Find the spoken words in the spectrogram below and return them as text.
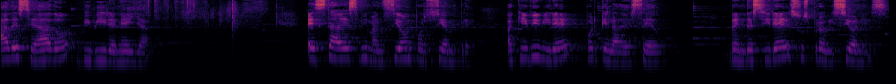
ha deseado vivir en ella. Esta es mi mansión por siempre, aquí viviré porque la deseo. Bendeciré sus provisiones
